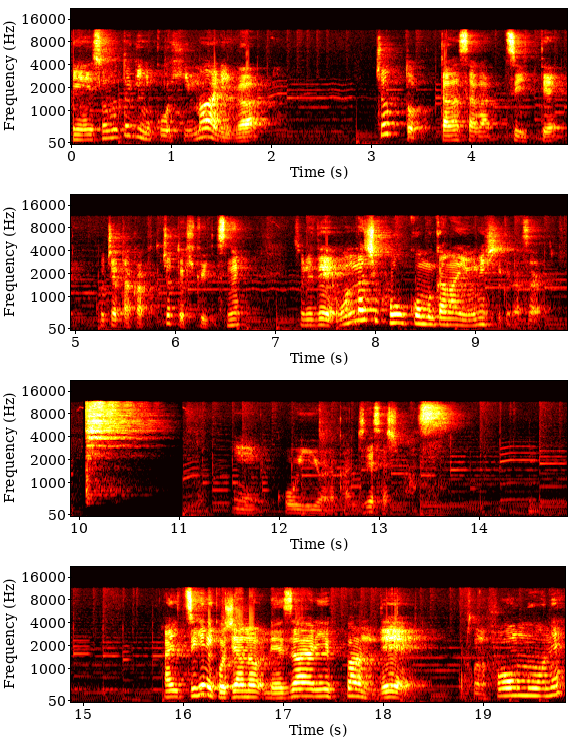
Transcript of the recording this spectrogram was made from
えー、その時にこうひまわりがちょっと段差がついてこっちは高くちょっと低いですね。それで同じ方向を向かないようにしてください、えー、こういうような感じで刺します。はい次にこちらのレザーリーフパンでこのフォームをね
